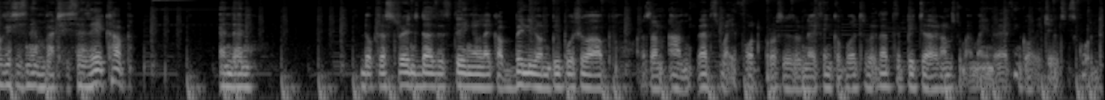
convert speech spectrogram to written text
forget his name, but he says, "Hey, Cap," and then Doctor Strange does his thing and like a billion people show up as an army. That's my thought process when I think about it. That's the picture that comes to my mind when I think of the Chelsea squad.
